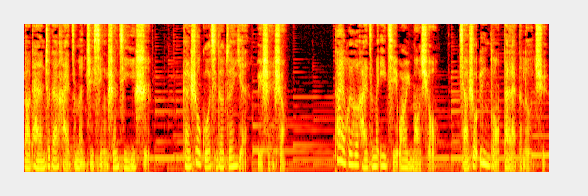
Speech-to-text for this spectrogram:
老谭就带孩子们举行升旗仪式，感受国旗的尊严与神圣。他也会和孩子们一起玩羽毛球，享受运动带来的乐趣。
